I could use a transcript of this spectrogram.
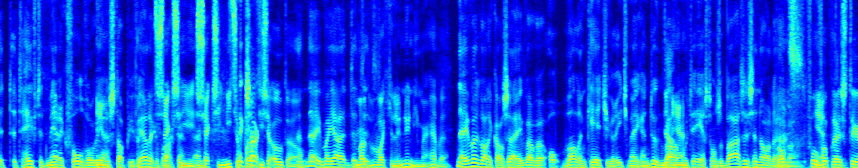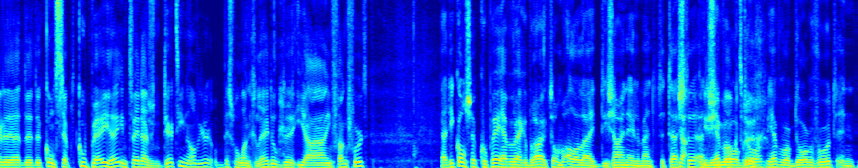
het, het heeft het merk Volvo weer Ja. een stapje verder gebracht. Sexy, En- en- sexy, niet zo Exact. praktische auto. Nee, maar ja, dit- maar wat jullie nu niet meer hebben. nee, maar wat ik al zei, waar we wel een keertje weer iets mee gaan doen. Maar Ja. we Ja. moeten eerst onze basis in orde hebben. Want Volvo Ja. presenteerde de, de Concept Coupé hè, in 2013 alweer. Best wel lang geleden op de IAA in Frankfurt. Ja, die concept coupé hebben wij gebruikt om allerlei design elementen te testen. Ja, die en die, hebben we ook ook door, die hebben we ook doorgevoerd in,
